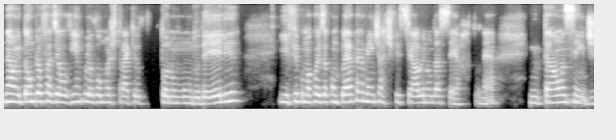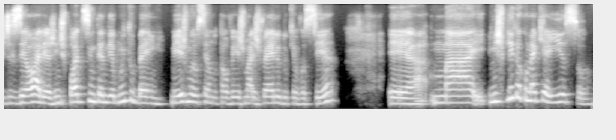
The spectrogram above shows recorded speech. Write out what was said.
não, então para eu fazer o vínculo eu vou mostrar que eu estou no mundo dele, e fica uma coisa completamente artificial e não dá certo, né? Então, assim, de dizer, olha, a gente pode se entender muito bem, mesmo eu sendo talvez mais velho do que você, é, mas me explica como é que é isso,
